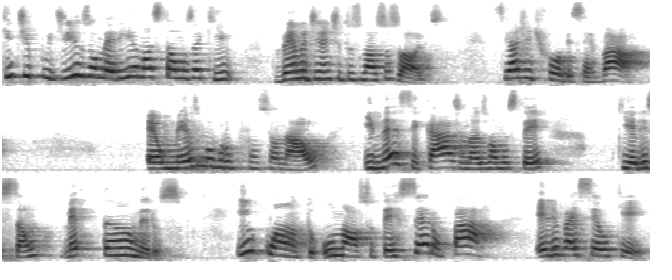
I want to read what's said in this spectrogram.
que tipo de isomeria nós estamos aqui vendo diante dos nossos olhos? Se a gente for observar, é o mesmo grupo funcional e nesse caso nós vamos ter que eles são metâmeros. Enquanto o nosso terceiro par, ele vai ser o quê?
